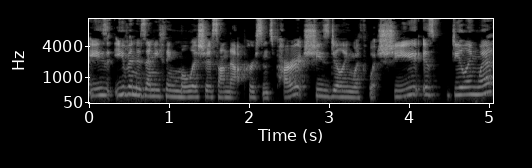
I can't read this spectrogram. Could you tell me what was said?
is, even is anything malicious on that person's part. She's dealing with what she is dealing with,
